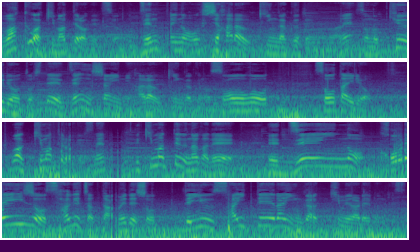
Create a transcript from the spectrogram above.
枠は決まってるわけですよ。全体の支払う金額というものはね。その給料として全社員に払う金額の総合相対量は決まってるわけですね。で決まってる中でえ全員のこれ以上下げちゃダメでしょっていう最低ラインが決められるんです。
